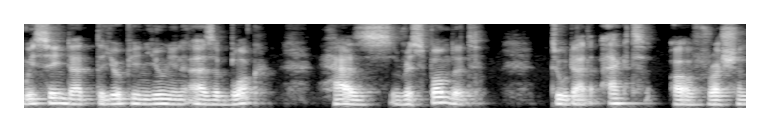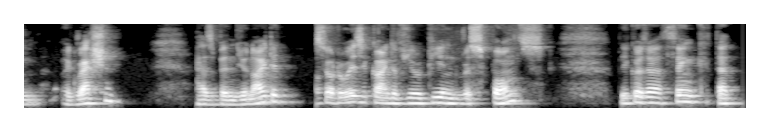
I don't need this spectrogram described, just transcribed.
we see that the European Union as a bloc has responded to that act of Russian aggression, has been united. So there is a kind of European response because I think that,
